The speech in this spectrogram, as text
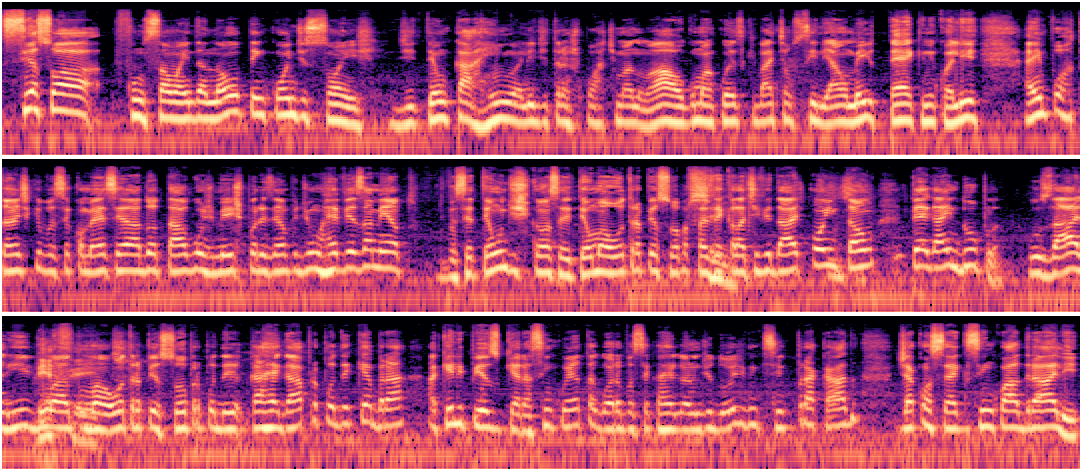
Se a sua função ainda não tem condições de ter um carrinho ali de transporte manual, alguma coisa que vai te auxiliar, um meio técnico ali, é importante que você comece a adotar alguns meios, por exemplo, de um revezamento. De você ter um descanso, de ter uma outra pessoa para fazer Sim. aquela atividade, ou então pegar em dupla, usar ali de uma, uma outra pessoa para poder carregar, para poder quebrar aquele peso que era 50, agora você carregando de 2, 25 para cada, já consegue se enquadrar ali.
